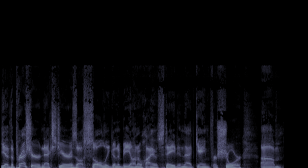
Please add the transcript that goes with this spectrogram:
Yeah, the pressure next year is all solely going to be on Ohio State in that game for sure. Um,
